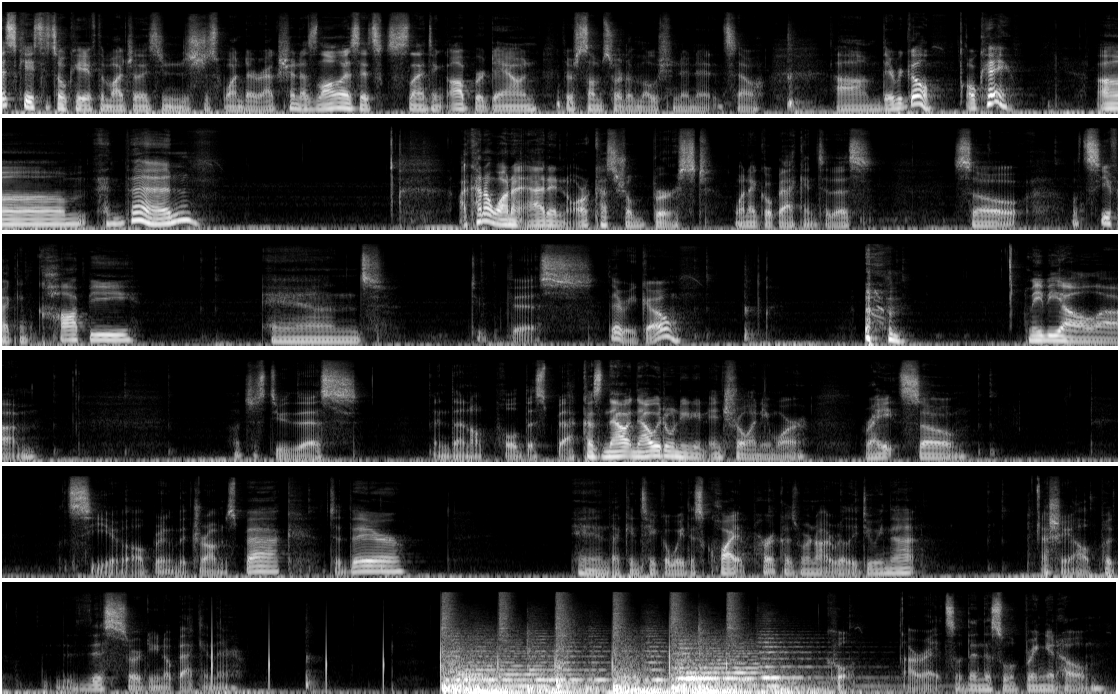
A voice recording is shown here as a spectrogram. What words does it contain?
This case, it's okay if the modulation is just one direction. As long as it's slanting up or down, there's some sort of motion in it. So um, there we go. Okay. Um, and then I kind of want to add an orchestral burst when I go back into this. So let's see if I can copy and do this. There we go. Maybe I'll um, I'll just do this and then I'll pull this back because now now we don't need an intro anymore, right? So let's see if I'll bring the drums back to there, and I can take away this quiet part because we're not really doing that. Actually, I'll put this Sordino back in there. Cool. All right, so then this will bring it home.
